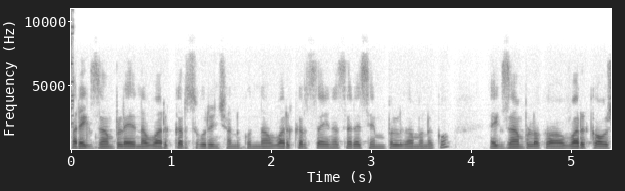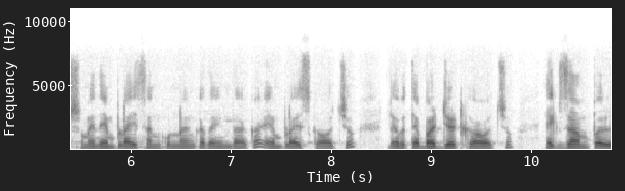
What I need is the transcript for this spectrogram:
ఫర్ ఎగ్జాంపుల్ ఏదైనా వర్కర్స్ గురించి అనుకుందాం. వర్కర్స్ అయినా సరే సింపుల్గా మనకు ఎగ్జాంపుల్ ఒక వర్క్ అవసరమైంది. ఎంప్లాయీస్ అనుకున్నాం కదా ఇందాక. ఎంప్లాయీస్ కావచ్చు లేకపోతే బడ్జెట్ కావచ్చు. ఎగ్జాంపుల్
